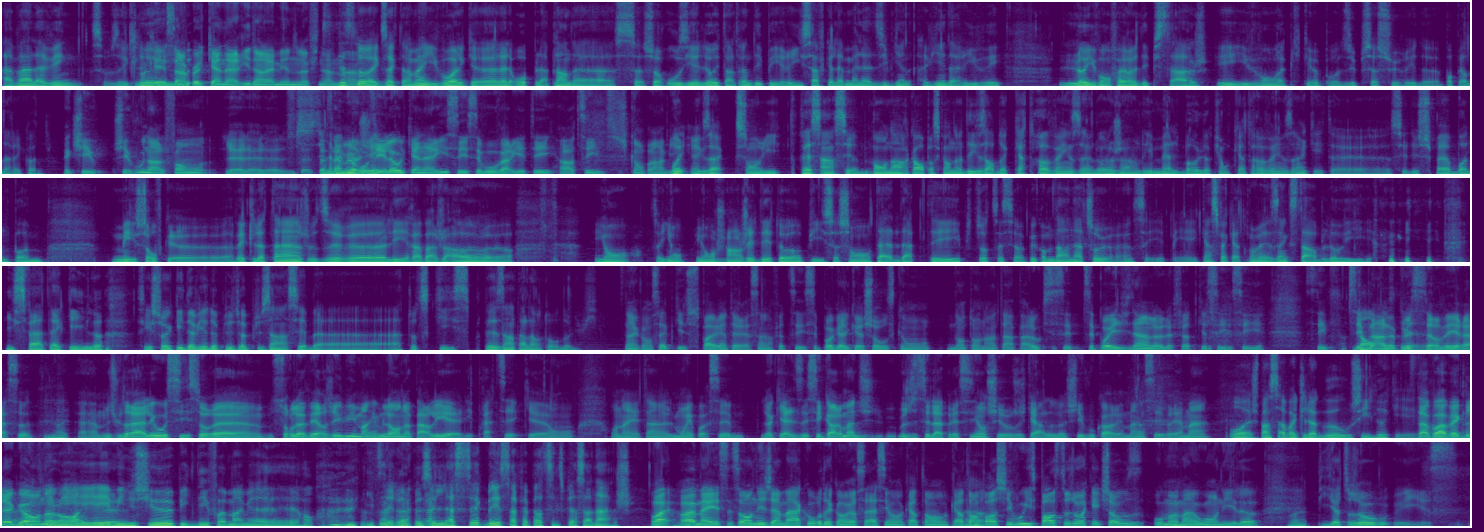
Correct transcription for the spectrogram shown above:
avant la vigne. Ça c'est un peu le canari dans la mine, là, finalement. C'est ça, exactement. Ils voient que la plante, ce, rosier-là est en train de dépérir. Ils savent que la maladie vient, vient d'arriver. Là, ils vont faire un dépistage et ils vont appliquer un produit pour s'assurer de ne pas perdre la récolte. Fait que chez, vous, dans le fond, le, le, ce, fameux rosier-là ou le canari, c'est vos variétés hâtives, si je comprends bien. Oui, exact. Qui sont très sensibles, qu'on a encore parce qu'on a des arbres de 80 ans, là, genre les Melba qui ont 80 ans, qui étaient, c'est des super bonnes pommes. Mais sauf que euh, avec le temps, je veux dire, euh, les ravageurs, euh, ils ont ils ont, ils ont, changé d'état, puis ils se sont adaptés, puis tout, c'est un peu comme dans la nature. Hein, quand ça fait 80 ans que cet arbre-là, il, il, se fait attaquer, c'est sûr qu'il devient de plus en plus sensible à, à, tout ce qui se présente alentour de lui c'est un concept qui est super intéressant. En fait, c'est, c'est pas quelque chose dont on entend parler. C'est, c'est pas évident le fait que ces, plans-là puissent servir à ça. Euh, je voudrais aller aussi sur, euh, sur le verger lui-même. Là, on a parlé euh, des pratiques. on, on en étend le moins possible. Localisé, c'est carrément. moi, je dis c'est de la précision chirurgicale. Chez vous, carrément, c'est vraiment. Ouais, je pense que ça va avec le gars aussi. Là, qui Ça va avec le gars. On a, est minutieux, puis que des fois même, il tire un peu sur l'élastique, mais ça fait partie du personnage. Ouais, Ouais, mais c'est ça, on n'est jamais à court de conversation. Quand on, quand on ah. passe chez vous, il se passe toujours quelque chose au moment où on est là. Puis il y a toujours.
